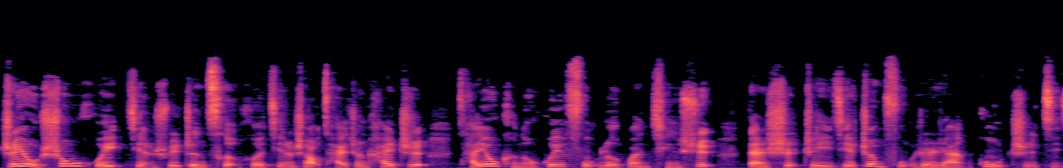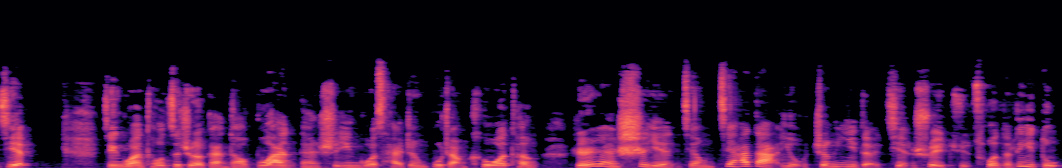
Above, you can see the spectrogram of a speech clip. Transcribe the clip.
只有收回减税政策和减少财政开支，才有可能恢复乐观情绪。但是这一届政府仍然固执己见。尽管投资者感到不安，但是英国财政部长科沃腾仍然誓言将加大有争议的减税举措的力度，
